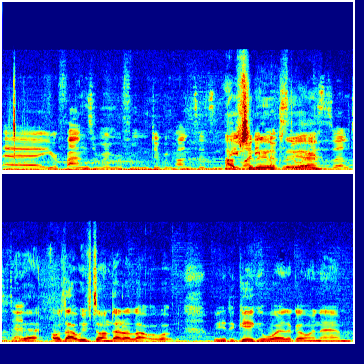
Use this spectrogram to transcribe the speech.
uh, your fans remember from different concerts and you might even have Absolutely, stories yeah. as well to tell. Yeah, well, that we've done that a lot. We- We had a gig a while ago in um,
